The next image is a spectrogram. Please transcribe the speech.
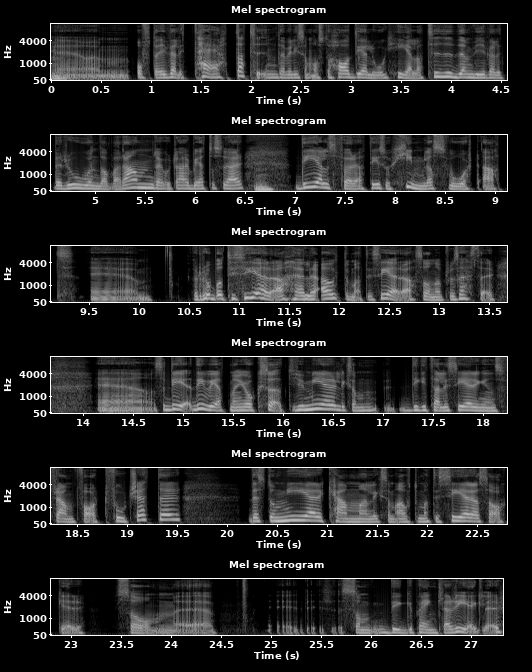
Mm. Eh, ofta i väldigt täta team där vi liksom måste ha dialog hela tiden. Vi är väldigt beroende av varandra i vårt arbete och sådär. Mm. Dels för att det är så himla svårt att eh, robotisera eller automatisera sådana processer. Eh, så det, det, vet man ju också att ju mer liksom, digitaliseringens framfart fortsätter desto mer kan man liksom automatisera saker som, eh, som bygger på enkla regler.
